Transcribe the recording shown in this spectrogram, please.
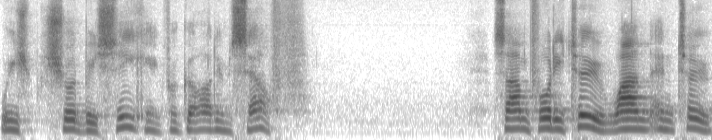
we should be seeking for God Himself. Psalm 42, 1 and 2.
